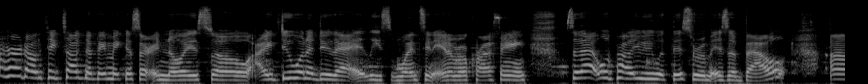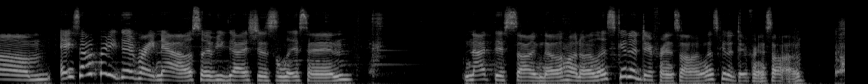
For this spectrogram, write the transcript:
I heard on TikTok that they make a certain noise, so I do want to do that at least once in Animal Crossing. So that will probably be what this room is about. Um, it sounds pretty good right now, so if you guys just listen. Not this song though. Hold on. Let's get a different song. Let's get a different song. Yeah,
